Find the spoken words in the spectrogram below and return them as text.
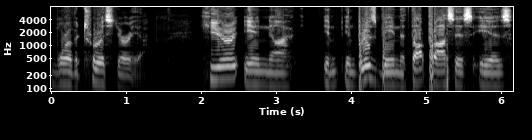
more of a tourist area. Here in uh, in in Brisbane, the thought process is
